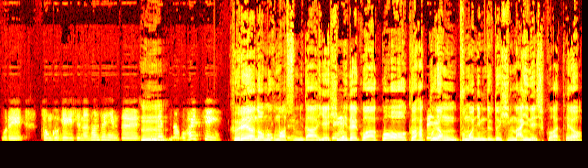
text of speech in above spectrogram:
우리 전국에 계시는 선생님들 음. 힘내시라고 화이팅. 그래요, 너무 고맙습니다. 예, 힘이 네. 될것 같고 그 학부형 네. 부모님들도 힘 많이 내실 것 같아요.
